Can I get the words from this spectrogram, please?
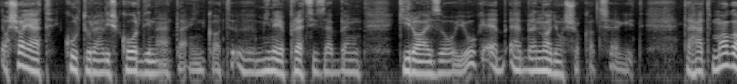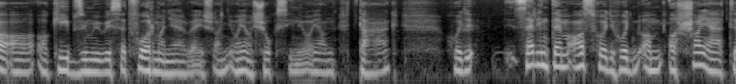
a saját kulturális koordinátáinkat minél precízebben kirajzoljuk, ebben nagyon sokat segít. Tehát maga a, a képzőművészet formanyelve is olyan sokszínű, olyan tág, hogy szerintem az, hogy, hogy a, a saját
